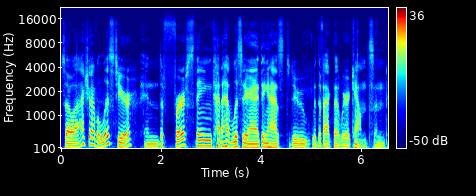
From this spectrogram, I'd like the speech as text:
So I actually have a list here. And the first thing that I have listed here, and I think it has to do with the fact that we're accountants. And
